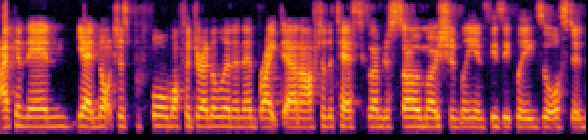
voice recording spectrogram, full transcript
I can then, yeah, not just perform off adrenaline and then break down after the test because I'm just so emotionally and physically exhausted.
